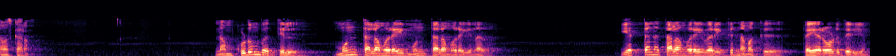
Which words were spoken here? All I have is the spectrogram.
நமஸ்காரம். நம் குடும்பத்தில் முன் தலைமுறை முன் தலைமுறையினர் எத்தனை தலைமுறை வரைக்கும் நமக்கு பெயரோடு தெரியும்?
